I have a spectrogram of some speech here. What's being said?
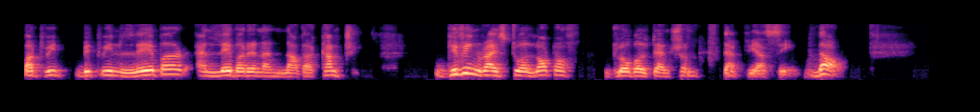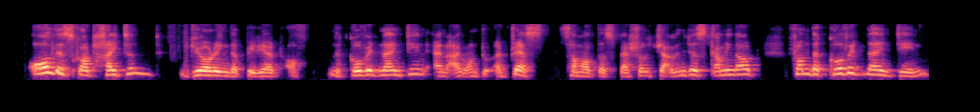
but between labor and labor in another country, giving rise to a lot of global tension that we are seeing. Now, all this got heightened during the period of the COVID-19, and I want to address some of the special challenges coming out from the COVID-19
